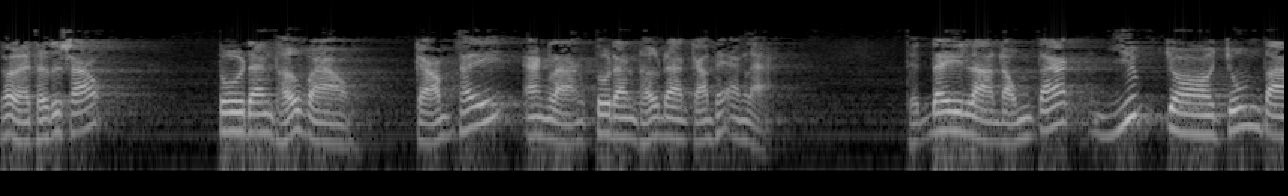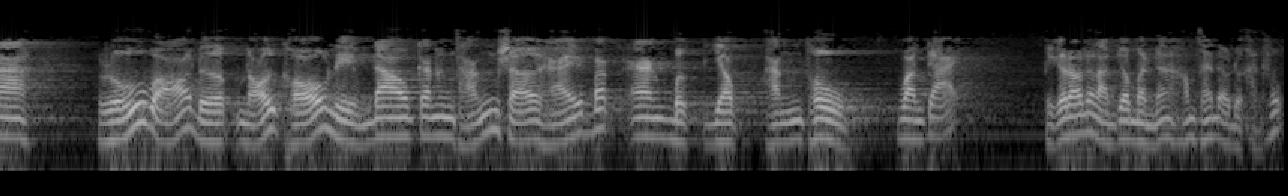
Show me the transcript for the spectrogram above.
Đó là hơi thở thứ sáu. Tôi đang thở vào, cảm thấy an lạc. Tôi đang thở ra, cảm thấy an lạc. Thì đây là động tác giúp cho chúng ta rũ bỏ được nỗi khổ niềm đau căng thẳng sợ hãi bất an bực dọc hận thù quan trái thì cái đó nó làm cho mình đó, không thể nào được hạnh phúc.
